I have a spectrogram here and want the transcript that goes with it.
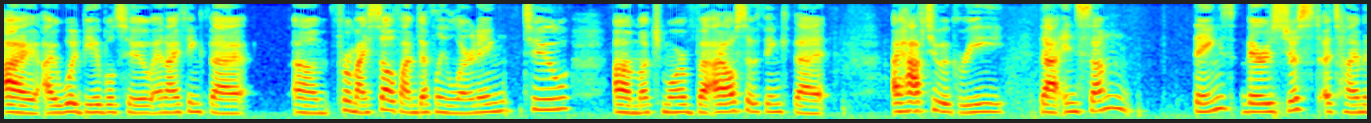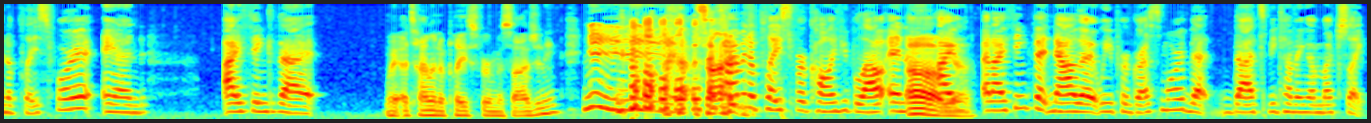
i i would be able to and i think that um for myself i'm definitely learning to uh, much more. But I also think that I have to agree that in some things there's just a time and a place for it, and I think that Wait, a time and a place for misogyny? no, no, no, no, no, no, a time and a place for calling people out, and Oh, I yeah. and I think that now that we progress more, that that's becoming a much like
